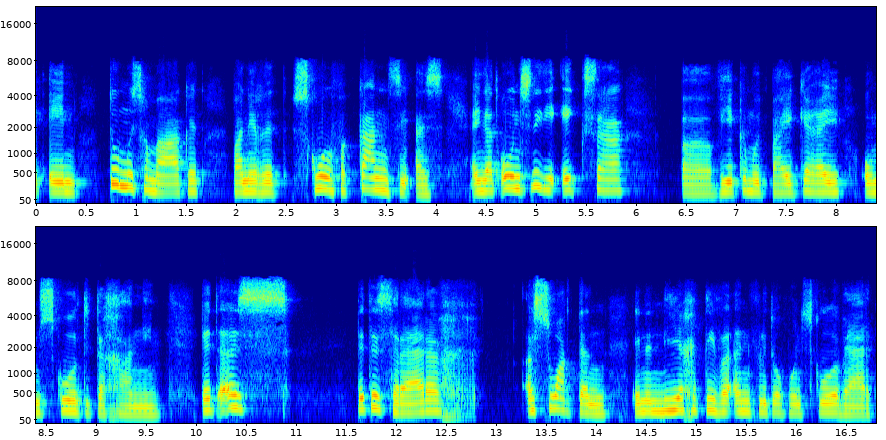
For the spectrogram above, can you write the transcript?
het en toe moes gemaak het wanneer dit skoolvakansie is en dat ons nie die ekstra uh weke moet bykry om skool toe te gaan nie. Dit is dit is regtig 'n swak ding en 'n negatiewe invloed op ons skoolwerk,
